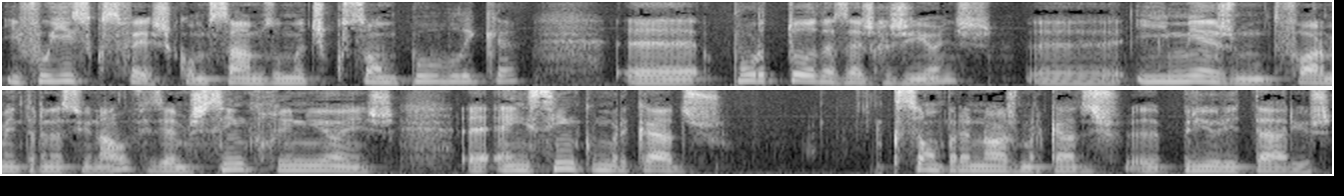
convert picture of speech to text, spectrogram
e foi isso que se fez. Começámos uma discussão pública por todas as regiões e mesmo de forma internacional. Fizemos cinco reuniões em cinco mercados que são para nós mercados prioritários,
